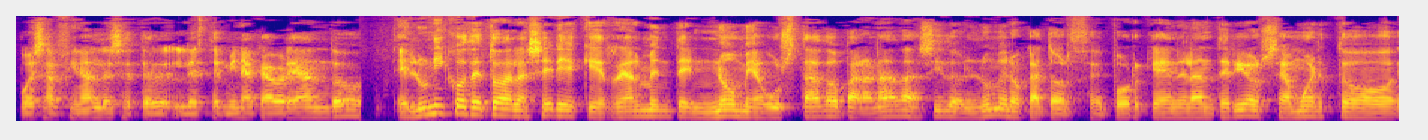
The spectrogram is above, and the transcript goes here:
pues al final les, les termina cabreando El único de toda la serie que realmente no me ha gustado para nada ha sido el número 14, porque en el anterior se ha muerto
